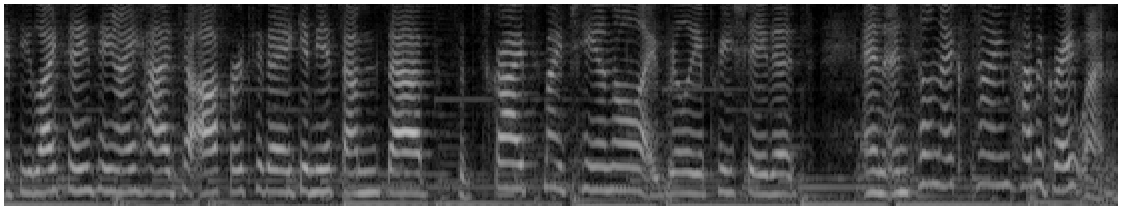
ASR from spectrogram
If you liked anything I had to offer today, give me a thumbs up, subscribe to my channel, I really appreciate it. And until next time, have a great one.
